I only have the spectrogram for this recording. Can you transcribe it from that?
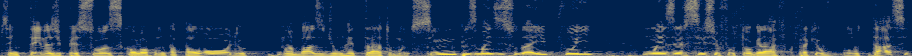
centenas de pessoas colocam um tapa-olho, uma base de um retrato muito simples, mas isso daí foi um exercício fotográfico para que eu voltasse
